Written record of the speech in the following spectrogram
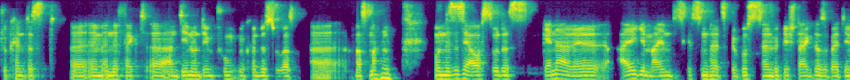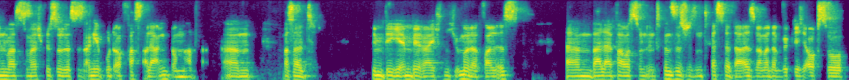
du könntest äh, im Endeffekt äh, an den und den Punkten könntest du was, äh, was machen. Und es ist ja auch so, dass generell allgemein das Gesundheitsbewusstsein wirklich steigt. Also bei denen war es zum Beispiel so, dass das Angebot auch fast alle angenommen haben, ähm, was halt im BGM-Bereich nicht immer der Fall ist, ähm, weil einfach auch so ein intrinsisches Interesse da ist, weil man dann wirklich auch so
